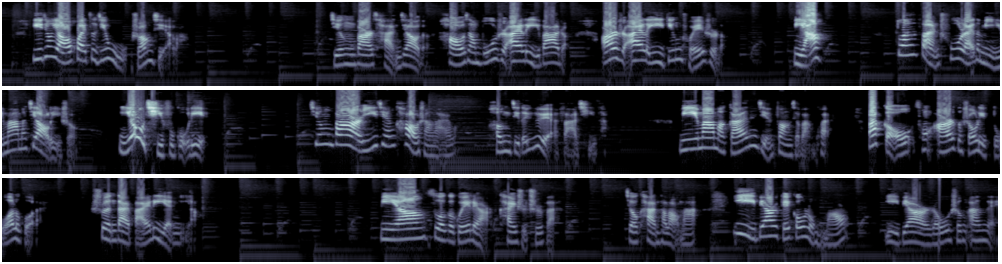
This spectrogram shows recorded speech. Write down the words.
已经咬坏自己五双鞋了。京巴惨叫的，好像不是挨了一巴掌，而是挨了一钉锤似的。米阳。端饭出来的米妈妈叫了一声：“你又欺负古丽！”京巴儿一见靠山来了，哼唧的越发凄惨。米妈妈赶紧放下碗筷，把狗从儿子手里夺了过来，顺带白了一眼米阳。米阳做个鬼脸，开始吃饭，就看他老妈一边给狗拢毛，一边柔声安慰。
